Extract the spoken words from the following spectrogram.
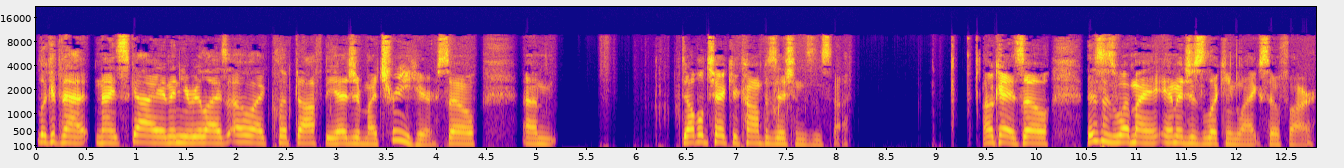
Look at that night sky, and then you realize, oh, I clipped off the edge of my tree here. So, um, double check your compositions and stuff. Okay, so this is what my image is looking like so far.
